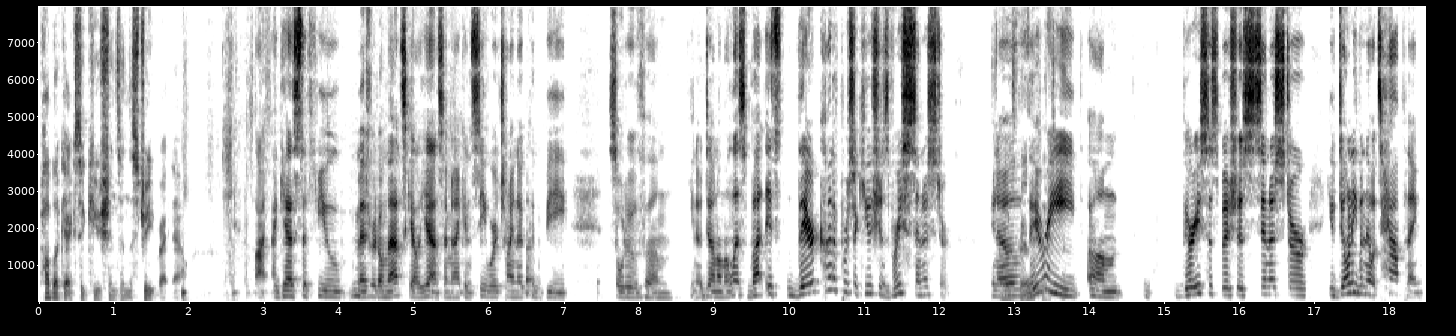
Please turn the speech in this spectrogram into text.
public executions in the street right now. I guess if you measure it on that scale, yes. I mean, I can see where China could be sort of, um, you know, down on the list, but it's their kind of persecution is very sinister, you know, oh, very, very, um, very suspicious, sinister. You don't even know what's happening,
